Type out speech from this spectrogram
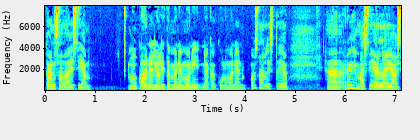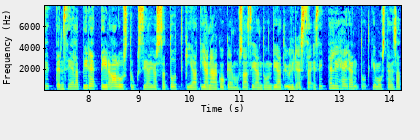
kansalaisia mukaan. Eli oli tämmöinen moninäkökulmainen osallistuja ryhmä siellä ja sitten siellä pidettiin alustuksia, jossa tutkijat ja nämä kokemusasiantuntijat yhdessä esitteli heidän tutkimustensa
